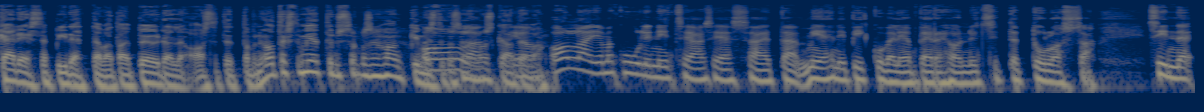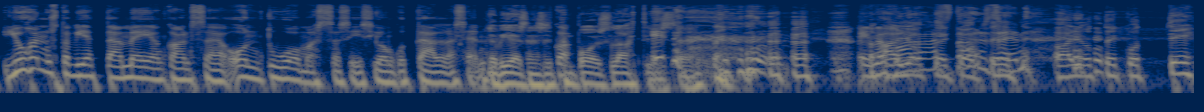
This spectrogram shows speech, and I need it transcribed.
kädessä pidettävä tai pöydälle asetettava. Niin oletteko te miettinyt semmoisen hankkimista, kun se olisi kätevä? joo, ollaan, ja mä kuulin itse asiassa asiassa, että mieheni pikkuveljen perhe on nyt sitten tulossa sinne juhannusta viettää meidän kanssa ja on tuomassa siis jonkun tällaisen. Ja vie sen sitten pois lähtiessään. Ei mä aiotteko te, sen. aiotteko te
